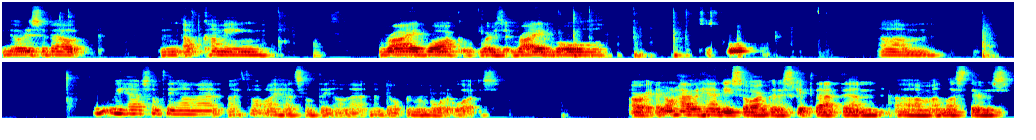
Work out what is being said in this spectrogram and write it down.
notice about an upcoming ride walk. What is it? Ride roll to school. Um, didn't we have something on that? I thought I had something on that and I don't remember what it was. All right, I don't have it handy, so I'm going to skip that then, um, unless there's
